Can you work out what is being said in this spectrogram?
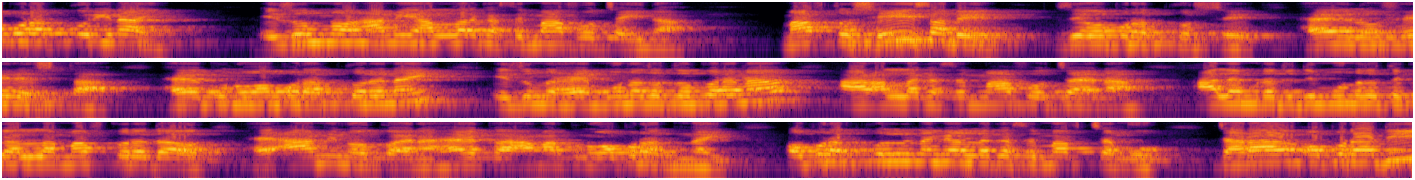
অপরাধ করি নাই, এজন্য আমি আল্লাহর কাছে মাফও চাই না। মাফ তো সেই হিসাবে যে অপরাধ করছে। হ্যাঁ এলো ফেরেস্তা হ্যাঁ কোনো অপরাধ করে নাই এই জন্য হ্যাঁ মোনাজাত করে না, আর আল্লাহর কাছে মাফও চায় না। আলেমরা যদি মোনাজাতকে আল্লাহ মাফ করে দাও হ্যাঁ আমিনও কয় না হ্যাঁ কয়, আমার কোনো অপরাধ নাই। অপরাধ করলে আমি আল্লাহর কাছে মাফ চামু। যারা অপরাধী,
